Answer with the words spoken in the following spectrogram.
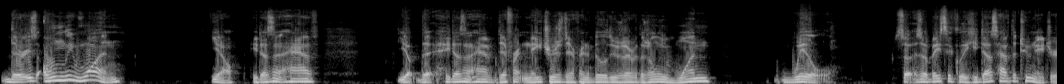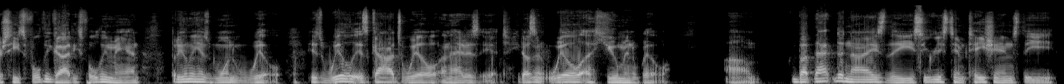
there is only one. You know, he doesn't have. You know, the, he doesn't have different natures, different abilities, whatever. There's only one will so, so basically, he does have the two natures. He's fully God, he's fully man, but he only has one will. His will is God's will, and that is it. He doesn't will a human will. Um, but that denies the serious temptations, the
